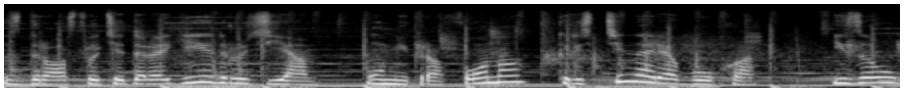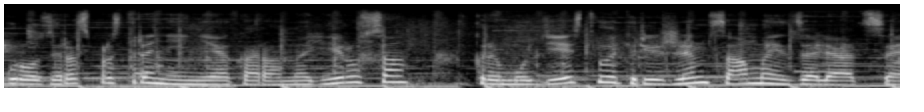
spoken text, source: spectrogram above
Здравствуйте, дорогие друзья! У микрофона Кристина Рябуха. Из-за угрозы распространения коронавируса в Крыму действует режим самоизоляции.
